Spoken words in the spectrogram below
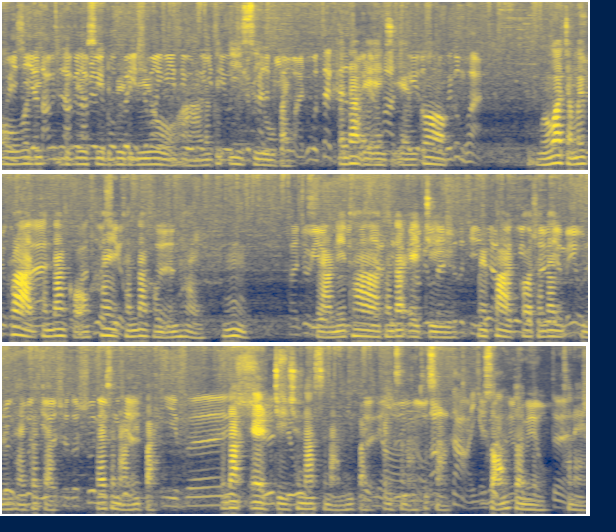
Over W CWW อ่าแล้วก็ ECU ไปทางด้าน ANGM ก็เหมือนว่าจะไม่พลาดทางด้านของให้ทางด้านของยินไห่อืม สนามนี้ถ้าทันด้าเอจไม่พลาดก็ทันด้านหนึ่งไทยก็จะแพ้สนามนี้ไปทันด้าเอจชนะสนามนี้ไปเป็นสนามที่สามสองต่อหนึ่งคะแนน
